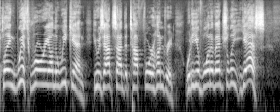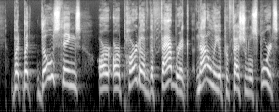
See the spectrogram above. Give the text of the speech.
Playing with Rory on the weekend, he was outside the top 400. Would he have won eventually? Yes. But but those things are are part of the fabric not only of professional sports,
